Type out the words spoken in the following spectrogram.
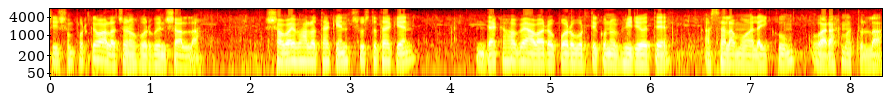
সেই সম্পর্কেও আলোচনা করব ইনশাল্লাহ সবাই ভালো থাকেন, সুস্থ থাকেন। দেখা হবে আবারও পরবর্তী কোনো ভিডিওতে। আসসালামু আলাইকুম ওয়া রাহমাতুল্লাহ।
